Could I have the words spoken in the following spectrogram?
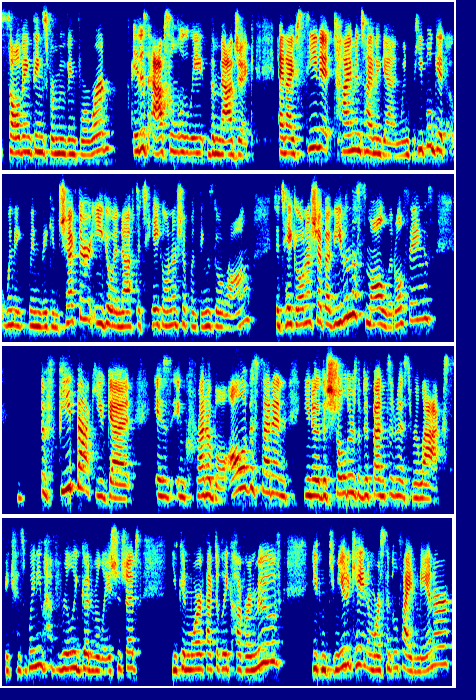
solving things for moving forward. It is absolutely the magic. And i've seen it time and time again. When people get when they when they can check their ego enough to take ownership when things go wrong to take ownership of even the small little things the feedback you get is incredible. All of a sudden, you know, the shoulders of defensiveness relax because when you have really good relationships, you can more effectively cover and move. You can communicate in a more simplified manner.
